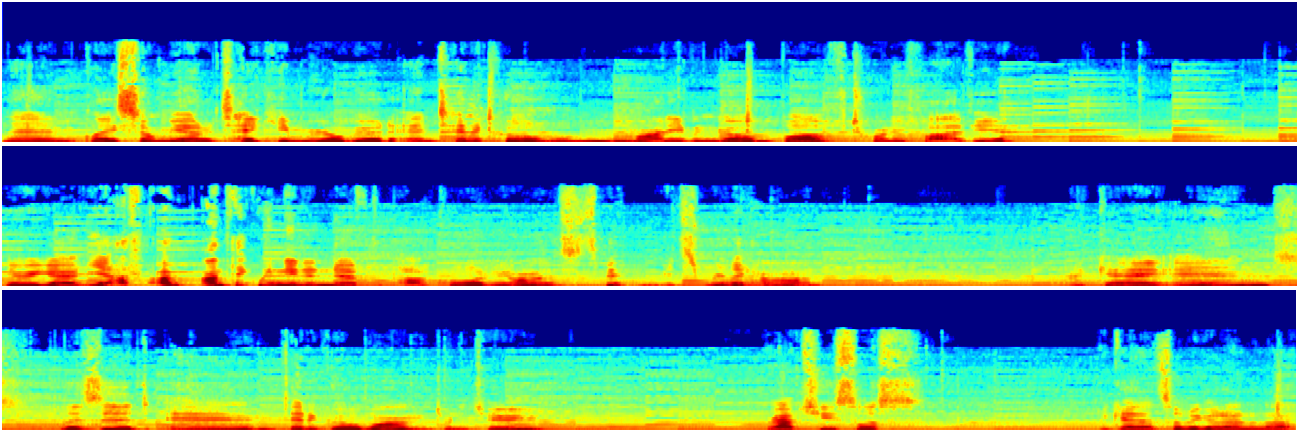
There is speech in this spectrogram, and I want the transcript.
Then Glaceon will be able to take him real good, and Tentacool will might even go above 25 here. Here we go. Yeah, I, I, I think we need to nerf the parkour, to be honest. It's, bit, it's really hard. Okay, and Blizzard and Tentacool 1, 22. Wrap's useless. Okay, that's all we got out of that.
